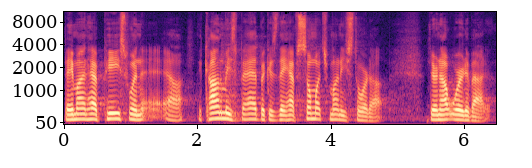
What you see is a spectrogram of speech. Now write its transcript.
They might have peace when uh, the economy's bad because they have so much money stored up. They're not worried about it.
